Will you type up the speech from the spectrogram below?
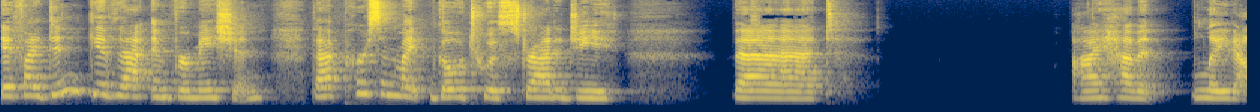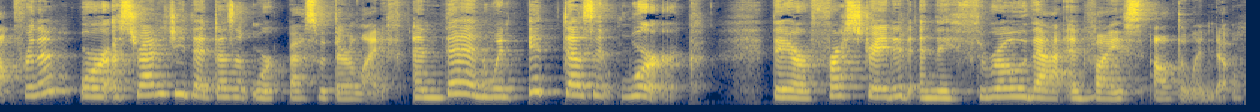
If I didn't give that information, that person might go to a strategy that I haven't laid out for them or a strategy that doesn't work best with their life. And then when it doesn't work, they are frustrated and they throw that advice out the window.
